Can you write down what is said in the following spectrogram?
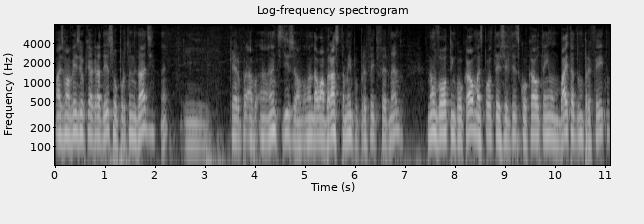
Mais uma vez eu que agradeço a oportunidade, né? E quero, antes disso, mandar um abraço também para o prefeito Fernando. Não voto em Cocal, mas posso ter certeza que Cocal tem um baita de um prefeito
